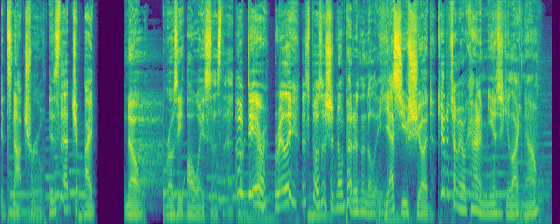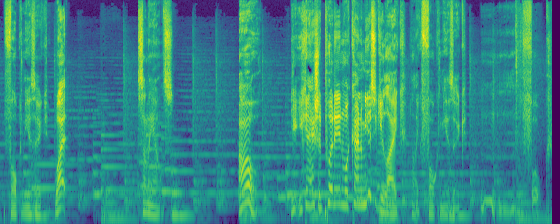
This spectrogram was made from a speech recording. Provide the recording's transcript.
It's not true. Is that true? I. No. Rosie always says that. Oh dear, really? I suppose I should know better than to. Yes, you should. Care to tell me what kind of music you like now? Folk music. What? Something else. Oh, you, you can actually put in what kind of music you like. I like folk music. Hmm, folk.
